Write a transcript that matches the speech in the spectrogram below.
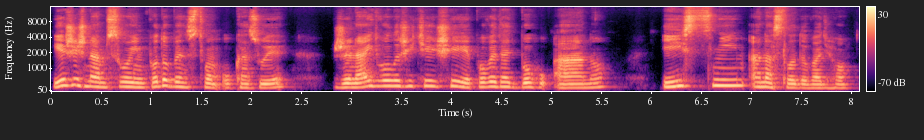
Ježiš nám svojim podobenstvom ukazuje, že najdôležitejšie je povedať Bohu áno, ísť s ním a nasledovať ho.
